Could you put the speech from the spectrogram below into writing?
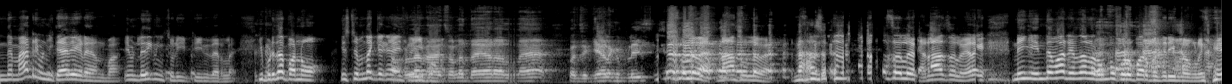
இந்த மேட்டர் இவங்களுக்கு தேவையே கிடையாதுப்பா இவங்களுக்கு எதுக்கு நீங்க சொல்லிட்டு தெரியல. இப்படிதான் பண்ணுவோம். இஷ்டம் தான் கேட்கலாம் நான் சொல்ல தயாரா இல்ல கொஞ்சம் கேளுங்க ப்ளீஸ் சொல்லுவேன் நான் சொல்லுவேன். நான் சொல்லுவேன் நான் சொல்லுவேன் எனக்கு நீங்க இந்த மாதிரி இருந்தா நான் ரொம்ப கொழுப்பா இருப்பேன் தெரியுமா உங்களுக்கு?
